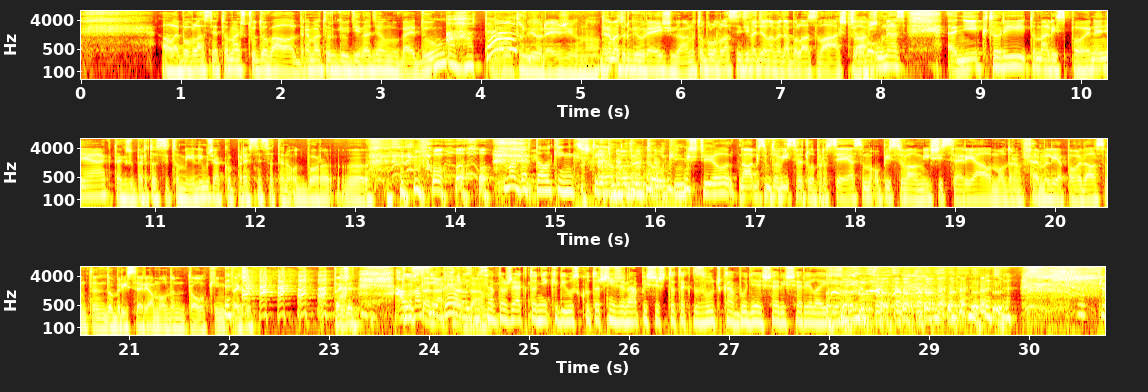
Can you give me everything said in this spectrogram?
Lebo vlastne Tomáš študoval dramaturgiu divadelnú vedu. Aha, tak. Dramaturgiu režiu, no. Dramaturgiu režiu, áno, to bolo vlastne divadelná veda bola zvlášť. Zvlášť. Lebo u nás e, niektorí to mali spojené nejak, takže preto si to mýlim, že ako presne sa ten odbor e, volal. Modern talking štýl. Modern Talking štýl. No aby som to vysvetlil, proste ja som opisoval Myši seriál Modern Family a povedal som ten dobrý seriál Modern Talking, takže, takže tu Ale sa vlastne dohodli sme sa nachádzam. to, že ak to niekedy uskutoční, že napíšeš to, tak to zvučka bude Sherry Sherry Lady.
